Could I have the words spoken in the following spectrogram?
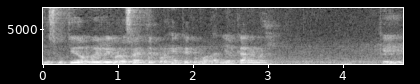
discutido muy rigurosamente por gente como Daniel Kahneman, que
